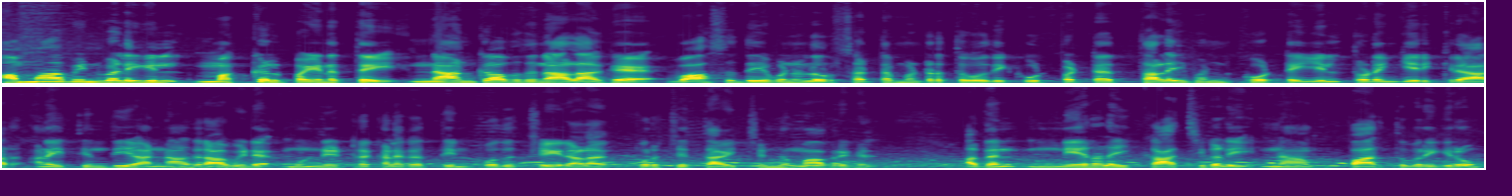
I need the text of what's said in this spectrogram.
அம்மாவின் வழியில் மக்கள் பயணத்தை நான்காவது நாளாக வாசுதேவநல்லூர் சட்டமன்ற தொகுதிக்கு உட்பட்ட தலைவன் கோட்டையில் தொடங்கியிருக்கிறார் அனைத்திந்திய அண்ணா திராவிட முன்னேற்ற கழகத்தின் பொதுச் செயலாளர் புரட்சித்தாய் சின்னம் அவர்கள் அதன் நேரலை காட்சிகளை நாம் பார்த்து வருகிறோம்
